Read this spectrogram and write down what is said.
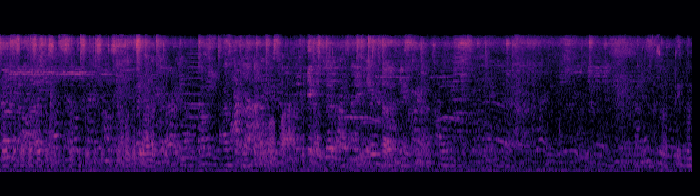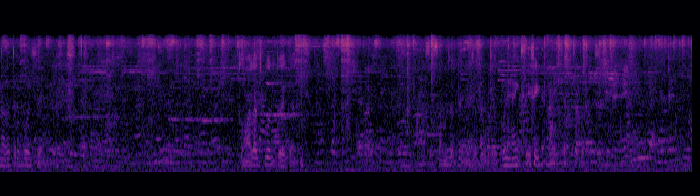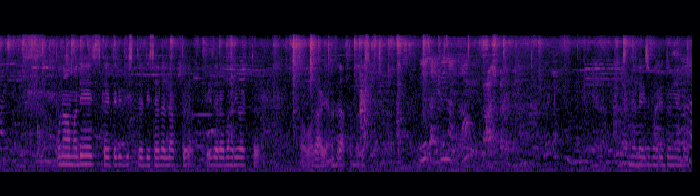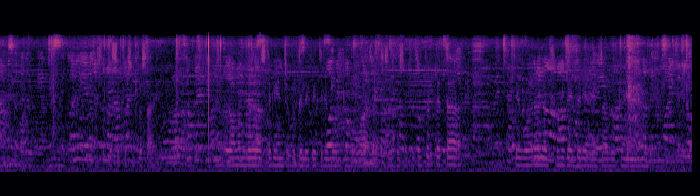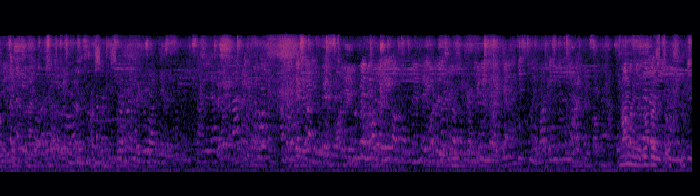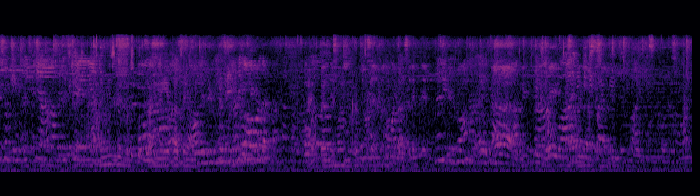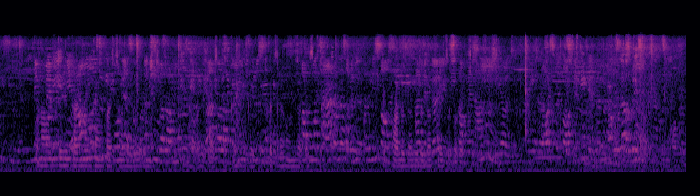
सोते सोते सोते सोते सोते सोते सोते सोते बगल में लगते बाबा कितना सोते को नवतर बोलते हैं तुम्हालाच बोलतोय का? असं समजत नाही कोणी ऐकली का? नाही पुन्हा काहीतरी दिसतं, दिसायला लागतं. ते जरा भारी वाटतं. गाड्यानं जाताना लयच भारी दुनिया तसं तसं तसं आहे. असतं की यांच्याबद्दल काहीतरी बोल किंवा तसं तसं. तर ते वरलक्ष्मी काहीतरी आहे चालू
